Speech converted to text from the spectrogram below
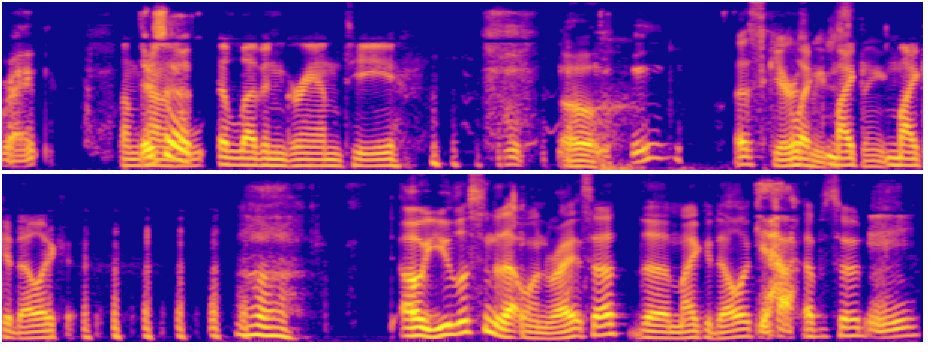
Right. Some There's kind of a- 11 gram tea, Oh, that scares like me. Just mic- think. mycadelic. oh, you listened to that one, right, Seth? The Mycadelic Yeah. episode. Mhm.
